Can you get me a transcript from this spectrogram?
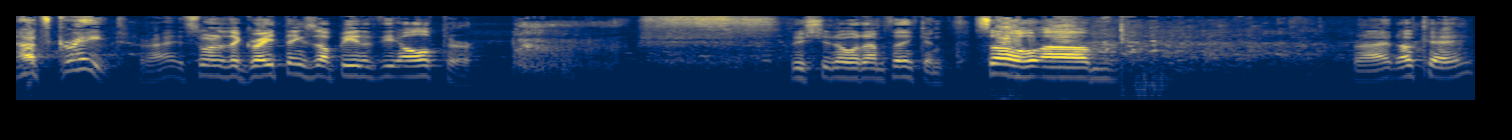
That's great, right? It's one of the great things about being at the altar. At least you know what I'm thinking. So, um, right? Okay.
